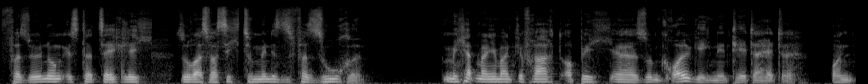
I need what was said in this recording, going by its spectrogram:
Versöhnung ist tatsächlich sowas, was ich zumindest versuche. Mich hat mal jemand gefragt, ob ich äh, so einen Groll gegen den Täter hätte. Und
